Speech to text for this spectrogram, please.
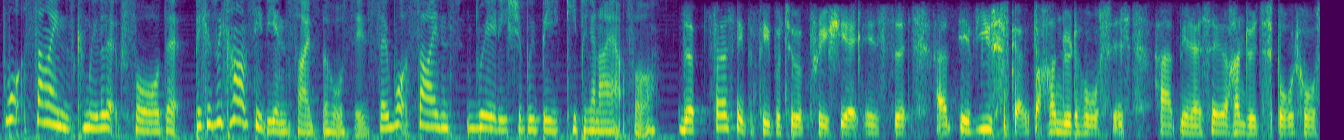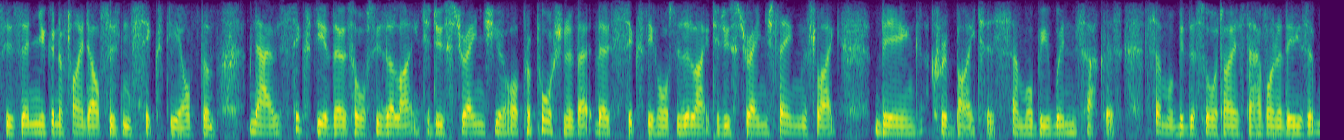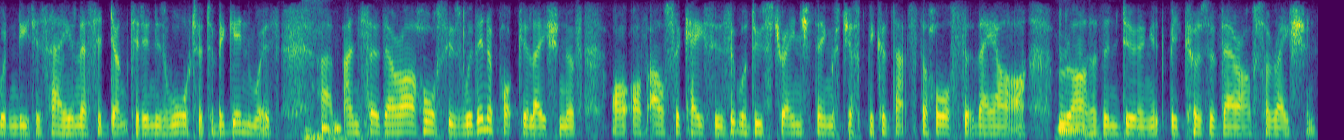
what signs can we look for that because we can't see the insides of the horses so what signs really should we be keeping an eye out for the first thing for people to appreciate is that uh, if you scope 100 horses, uh, you know, say 100 sport horses, then you're going to find ulcers in 60 of them. Now, 60 of those horses are likely to do strange, you know, or a proportion of that, those 60 horses are likely to do strange things like being crib biters. Some will be windsuckers. Some will be the sort I used to have one of these that wouldn't eat his hay unless he dunked it in his water to begin with. Um, and so there are horses within a population of, of, of ulcer cases that will do strange things just because that's the horse that they are mm. rather than doing it because of their ulceration.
